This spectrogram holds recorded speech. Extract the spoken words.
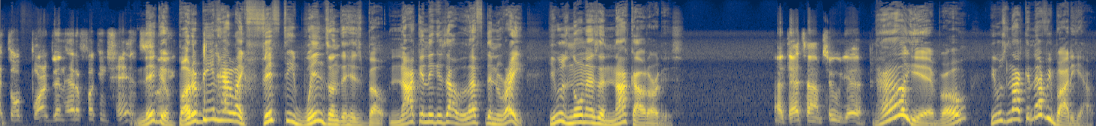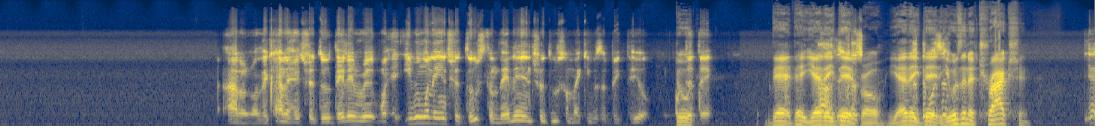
I thought Bart Gunn had a fucking chance. Nigga, Like, Butterbean had like 50 wins under his belt, knocking niggas out left and right. He was known as a knockout artist. At that time too, yeah. Hell yeah, bro. He was knocking everybody out. I don't know. They kind of introduced. They didn't really. Even when they introduced him, they didn't introduce him like he was a big deal. Dude. did they? Yeah, they yeah Ah, they they did, just- bro. Yeah, they did. was a- He was an attraction. Yeah,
